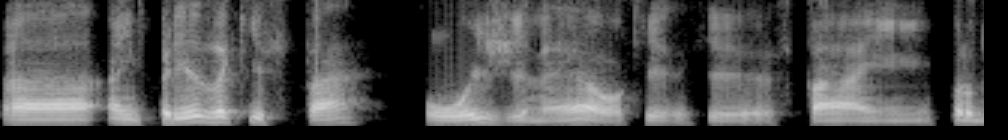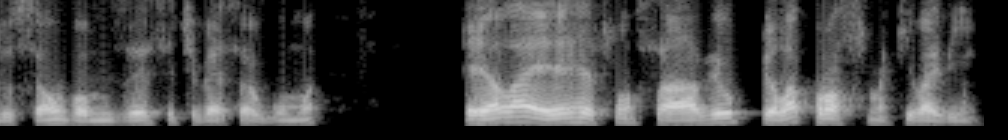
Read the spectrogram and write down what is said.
ah, a empresa que está hoje, né, ou que, que está em produção, vamos dizer, se tivesse alguma, ela é responsável pela próxima que vai vir,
